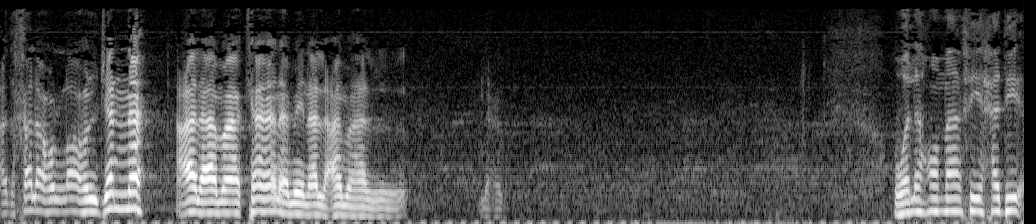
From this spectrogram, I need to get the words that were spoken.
أدخله الله الجنة على ما كان من العمل. نعم. ولهما في حديث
